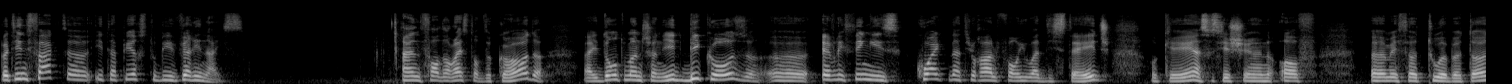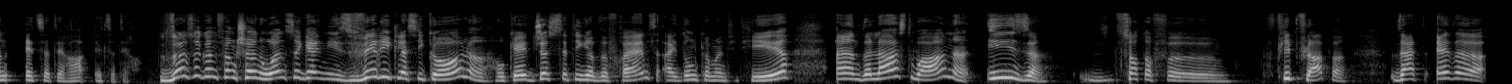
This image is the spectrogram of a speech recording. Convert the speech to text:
but in fact uh, it appears to be very nice. And for the rest of the code, I don't mention it because everything is quite natural for you at this stage. Okay, association of a method to a button, etc., etc. The second function, once again, is very classical, okay, just setting up the frames, I don't comment it here. And the last one is sort of uh, flip-flop that either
